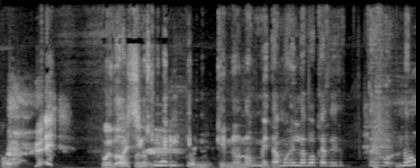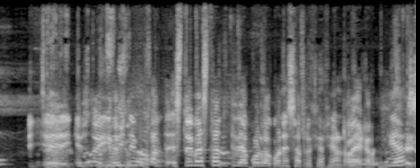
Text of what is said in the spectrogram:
por- ¿Puedo, Pues ¿puedo sí. sugerir que, que no nos metamos en la boca del dragón? No. Eh, yo estoy, yo estoy bastante, estoy bastante de acuerdo con esa apreciación, Ray. Gracias.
